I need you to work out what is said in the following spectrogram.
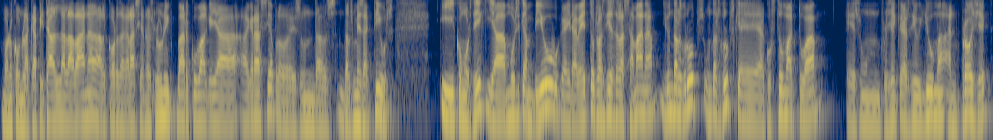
bueno, com la capital de l'Havana, del cor de Gràcia. No és l'únic bar cubà que hi ha a Gràcia, però és un dels, dels més actius. I, com us dic, hi ha música en viu gairebé tots els dies de la setmana i un dels grups, un dels grups que acostuma a actuar és un projecte que es diu Yuma and Project,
